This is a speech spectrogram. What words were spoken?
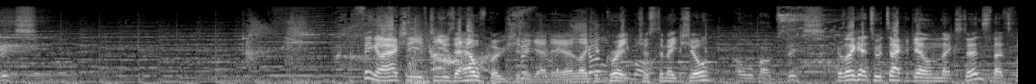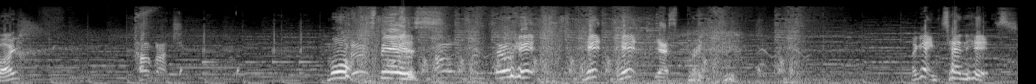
this? I think I actually need to use a health potion again here, like a grape, just to make sure. How about this? Because I get to attack again on the next turn, so that's fine. How about you. More spears! No hit! Hit! Hit! Yes, break. I'm getting 10 hits,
